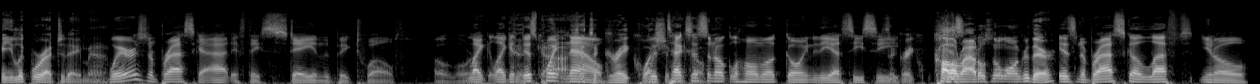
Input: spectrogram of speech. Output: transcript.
And you look where we're at today, man. Where is Nebraska at if they stay in the Big 12? Oh Lord. Like, like at Good this point now, that's a great question, With Texas Rico. and Oklahoma going to the SEC, It's a great. Colorado's no longer there. is Nebraska left, you know,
